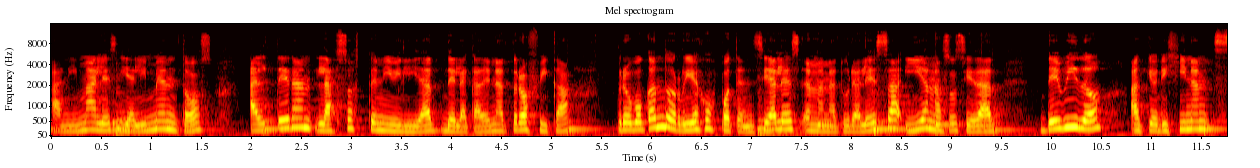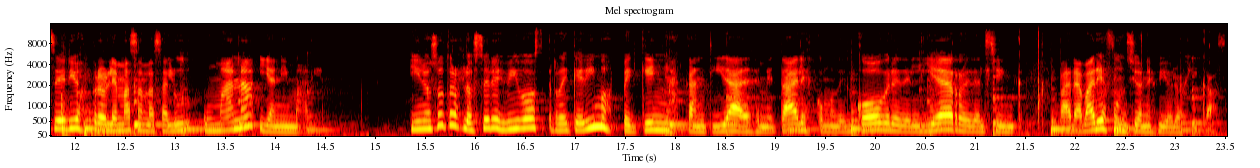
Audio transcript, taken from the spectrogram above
animales y alimentos alteran la sostenibilidad de la cadena trófica, provocando riesgos potenciales en la naturaleza y en la sociedad debido a que originan serios problemas en la salud humana y animal. Y nosotros los seres vivos requerimos pequeñas cantidades de metales como del cobre, del hierro y del zinc para varias funciones biológicas.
